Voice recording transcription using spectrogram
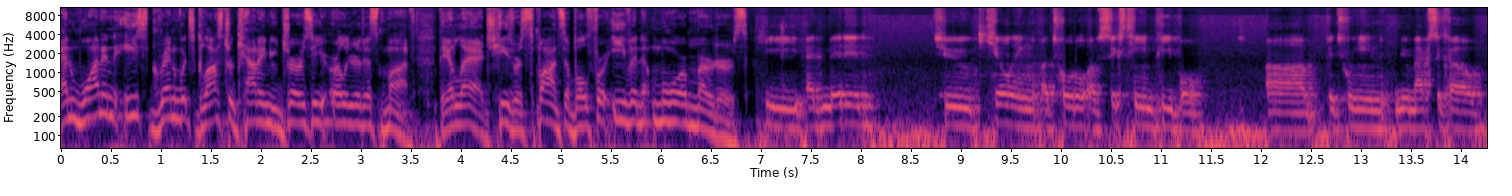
and one in East Greenwich, Gloucester County, New Jersey earlier this month. They allege he's responsible for even more murders. He admitted to killing a total of 16 people uh, between New Mexico,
